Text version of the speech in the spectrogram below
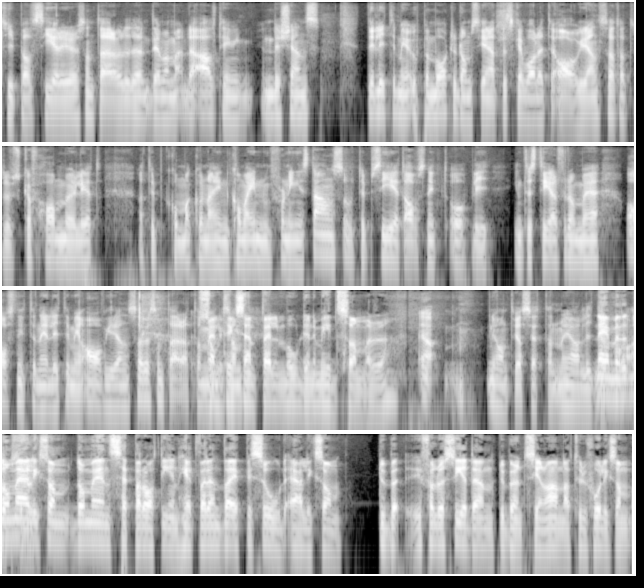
typ av serier och sånt där. Och det, det, man, det, allting, det känns, det är lite mer uppenbart i de serierna att det ska vara lite avgränsat, att du ska ha möjlighet att typ komma, kunna in, komma in från ingenstans och typ se ett avsnitt och bli intresserad, för de är, avsnitten är lite mer avgränsade och sånt där. Att de Som är liksom, till exempel Morden i Midsommar. Ja, nu har inte jag sett den, men jag litar Nej, på men de är absolut. liksom, de är en separat enhet. Varenda episod är liksom, du, ifall du ser den, du behöver inte se något annat. Du får liksom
